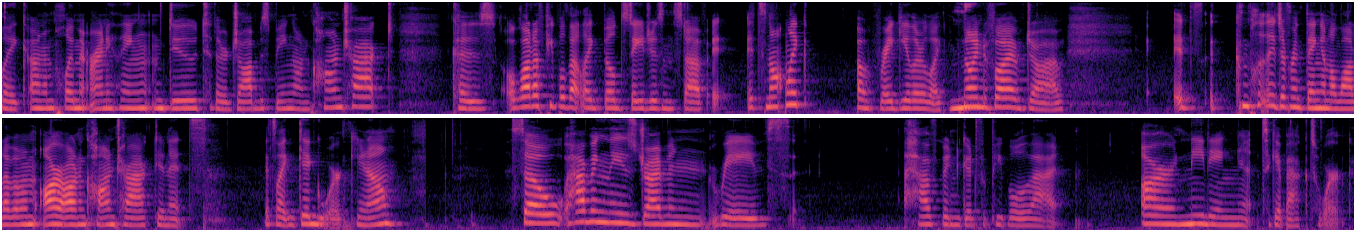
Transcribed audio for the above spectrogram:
like unemployment or anything, due to their jobs being on contract. Because a lot of people that like build stages and stuff, it, it's not like a regular like nine to five job. It's a completely different thing, and a lot of them are on contract, and it's it's like gig work, you know. So having these drive-in raves have been good for people that are needing to get back to work.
